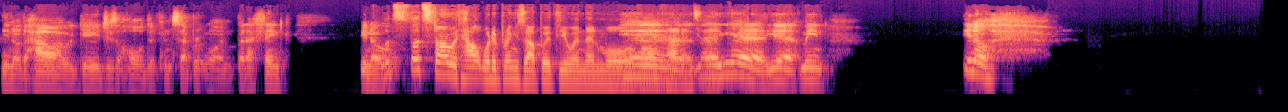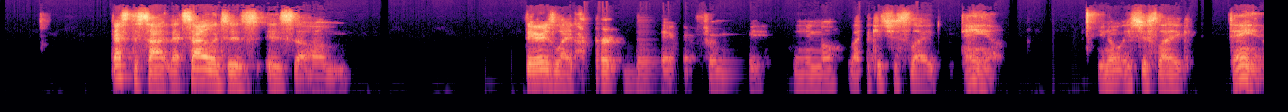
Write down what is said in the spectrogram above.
you know, the how I would gauge is a whole different separate one, but I think you know let's let's start with how what it brings up with you and then we'll yeah, yeah yeah. I mean you know that's the side that silence is is um there is like hurt there for me you know? Like it's just like damn. You know it's just like damn.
